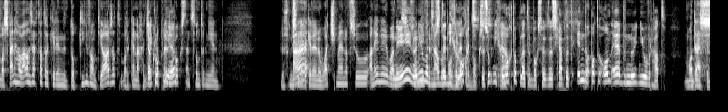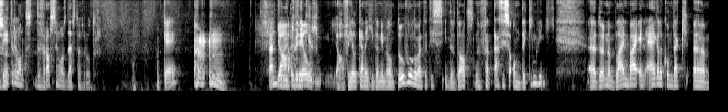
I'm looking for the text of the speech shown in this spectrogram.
maar Sven had wel gezegd dat er een keer in de top 10 van het jaar zat, maar ik heb dat gecheckt op? Letterboxd en het stond er niet in. Dus misschien Ah. had ik er in een Watchmen of zo... Ah nee, nee, wat Nee, nog niet, want het op niet gelogd. Letterboxd. Het is ook niet Ja. gelogd op Letterboxd. Dus je hebt het in de pot on-air er nooit niet over gehad. Maar Dat des te is- beter, want de verrassing was des te groter. Oké. Sven, voor Ja, veel, keer? ja, veel kan ik er niet meer aan toevoegen, want het is inderdaad een fantastische ontdekking, vind ik. Eh, door een blind buy. En eigenlijk omdat ik, ehm,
